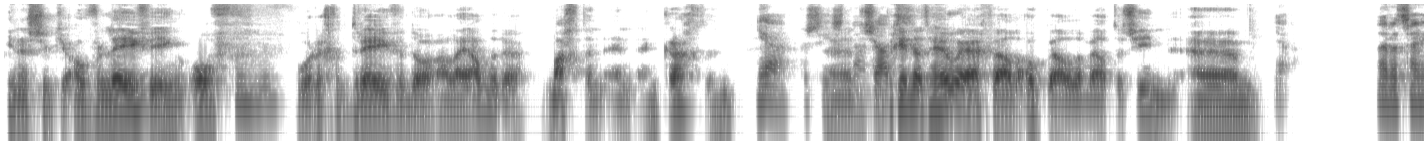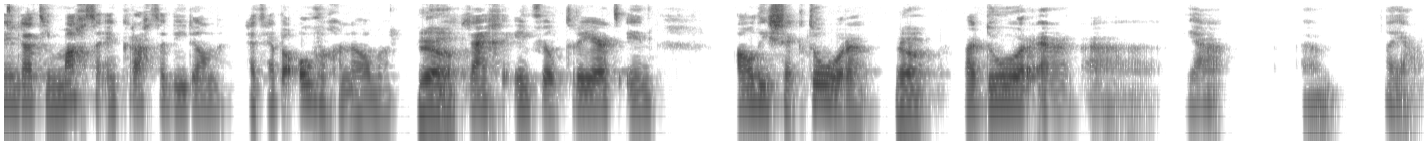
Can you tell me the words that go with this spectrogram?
in een stukje overleving of Mhm. worden gedreven door allerlei andere machten en, en krachten. Ja, precies. Uh, nou, dus dat, ik begin dat heel erg wel, ook wel, wel te zien. Ehm, nou, dat zijn inderdaad die machten en krachten die dan het hebben overgenomen. ja, Die zijn geïnfiltreerd in al die sectoren. ja, waardoor er, eh, ja, ehm, nou ja,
